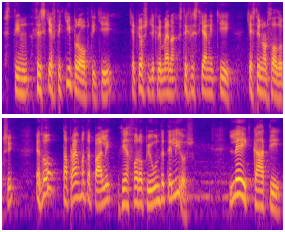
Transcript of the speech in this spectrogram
στην θρησκευτική προοπτική και πιο συγκεκριμένα στη χριστιανική και στην ορθόδοξη, εδώ τα πράγματα πάλι διαφοροποιούνται τελείως. Λέει κάτι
